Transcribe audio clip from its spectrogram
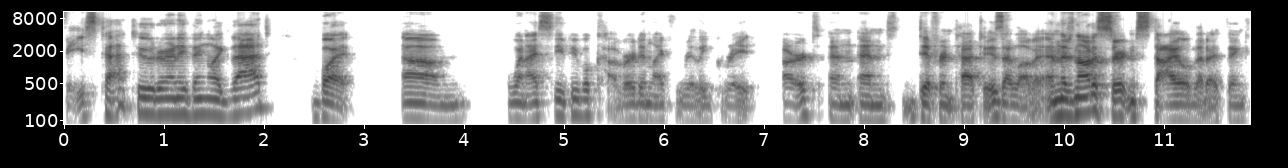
face tattooed or anything like that. But um when I see people covered in like really great art and and different tattoos, I love it. And there's not a certain style that I think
